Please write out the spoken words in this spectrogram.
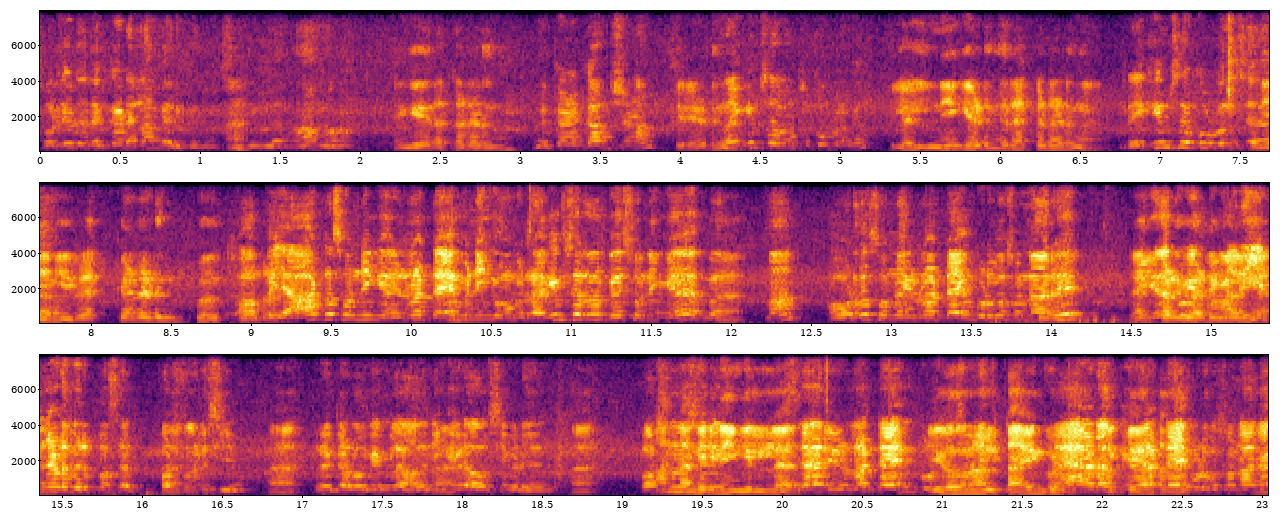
சொல்லிவிட ரெக்கார்ட் எல்லாமே இருக்குது. சரிங்களா? ஆமாம் எங்க ரெக்கார்ட் எடுங்க. ரெக்கார்ட் காமிச்சனா? சரி எடுங்க. ரஹீம் சார் கொஞ்சம் கூப்பிடுங்க. இல்ல இல்ல, நீங்க எடுங்க ரெக்கார்ட் எடுங்க. ரஹீம் சார் கூப்பிடுங்க சார் நீங்க ரெக்கார்ட் எடுங்க அப்ப. யார்கிட்ட சொன்னீங்க? என்ன டைம் நீங்க உங்க ரஹீம் சார் தான் பேச சொன்னீங்க. ஆ. அவர் தான் சொன்னாங்க டைம் கொடுக்க சொன்னாரு. சரி, தான் கேட்டீங்க? என்னோட விருப்பம் சார் பர்சனல் விஷயம். ரெக்கார்ட் ஓகேங்களா அது நீங்க அவசியம் கிடையாது. அன்னைக்கு நீங்க இல்ல. சார் இவனா டைம் நாள் மேடம் கேட்டது. டைம் கொடுக்க சொன்னாங்க.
